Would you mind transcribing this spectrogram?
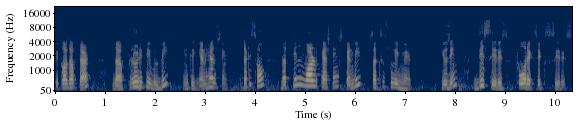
Because of that the fluidity will be enhancing. That is how the thin walled castings can be successfully made using this series 4XX series.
